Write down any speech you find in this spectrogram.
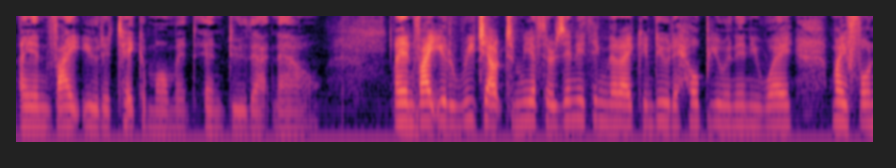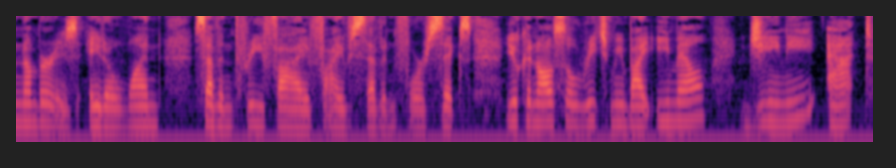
I invite you to take a moment and do that now. I invite you to reach out to me if there's anything that I can do to help you in any way. My phone number is 801 735 5746. You can also reach me by email, jeannie at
